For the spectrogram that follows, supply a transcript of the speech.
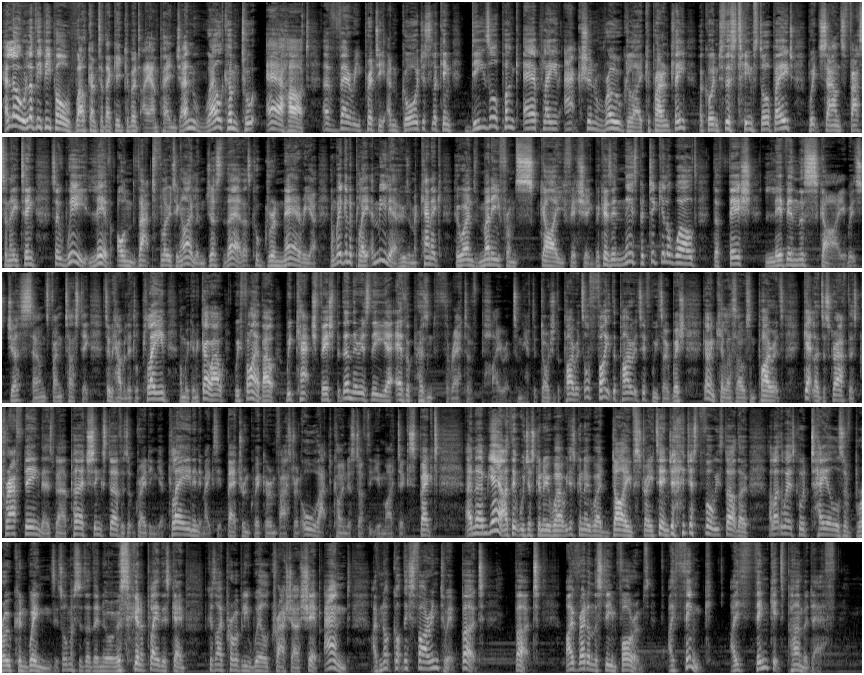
Hello, lovely people! Welcome to the Geek Cupboard. I am Pengen. Welcome to Airheart, a very pretty and gorgeous looking diesel punk airplane action roguelike, apparently, according to the Steam store page, which sounds fascinating. So, we live on that floating island just there. That's called Granaria. And we're going to play Amelia, who's a mechanic who earns money from sky fishing. Because in this particular world, the fish live in the sky, which just sounds fantastic. So, we have a little plane and we're going to go out, we fly about we catch fish, but then there is the uh, ever-present threat of pirates, and we have to dodge the pirates or fight the pirates if we so wish. Go and kill ourselves some pirates, get loads of scrap. There's crafting, there's uh, purchasing stuff, there's upgrading your plane, and it makes it better and quicker and faster, and all that kind of stuff that you might expect. And um, yeah, I think we're just going to uh, we're just going to uh, dive straight in. just before we start, though, I like the way it's called Tales of Broken Wings. It's almost as though they know I was going to play this game because I probably will crash our ship, and I've not got this far into it, but but I've read on the Steam forums. I think, I think it's permadeath.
